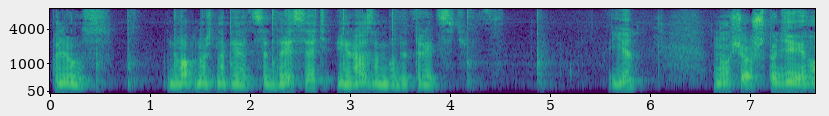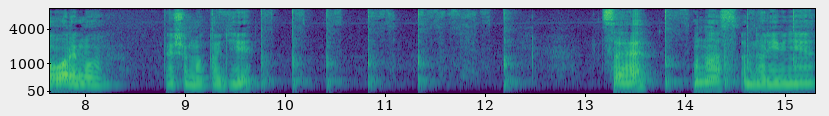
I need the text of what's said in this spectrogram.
Плюс 2 помножити на 5 це 10. І разом буде 30. Є? Ну що ж, тоді говоримо, пишемо тоді. Це у нас дорівнює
